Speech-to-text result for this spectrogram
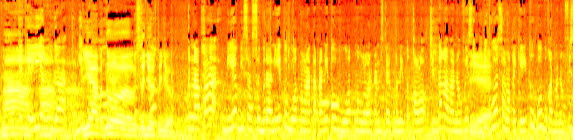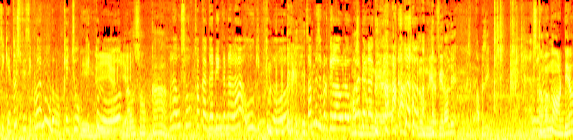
Nah, KKI yang ah. enggak gitu. Iya loh. betul, setuju gua, setuju. Kenapa dia bisa seberani itu buat mengatakan itu, buat mengeluarkan statement itu kalau cinta nggak mandang fisik. Iya. Jadi gue sama KKI itu gue bukan mandang fisik ya. Terus fisik lo emang udah oke cu, Iya, gitu iya, loh. iya. Lau soka. Lau soka kagak ada yang kena lau gitu loh. Sampai seperti lau-lau Mas pada belum kagak ada dia yang kena. sebelum dia viral dia apa sih? Kamu model.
